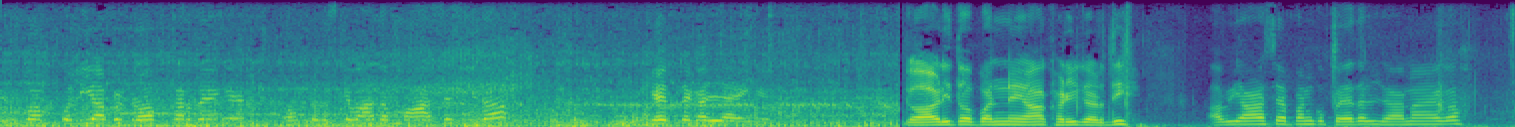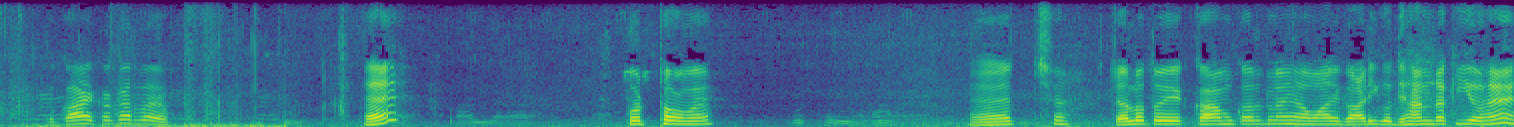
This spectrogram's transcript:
इनको हम पुलिया पे ड्रॉप कर देंगे और फिर तो उसके बाद हम वहाँ से सीधा खेत निकल जाएँगे। गाड़ी तो अपन ने यहाँ खड़ी कर दी। अब यहाँ से अपन को पैदल जाना हैगा तो काय का कर रहे हो? हैं? पुट्ठो में। अच्छा चलो तो एक काम कर लें हमारी गाड़ी को ध्यान रखियो हैं?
